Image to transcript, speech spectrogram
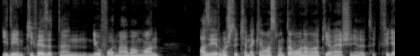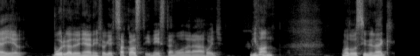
idén kifejezetten jó formában van. Azért most, hogyha nekem azt mondta volna valaki a verseny előtt, hogy figyeljél, Burgadő nyerni fog egy szakaszt, így néztem volna rá, hogy mi van? Valószínűleg,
